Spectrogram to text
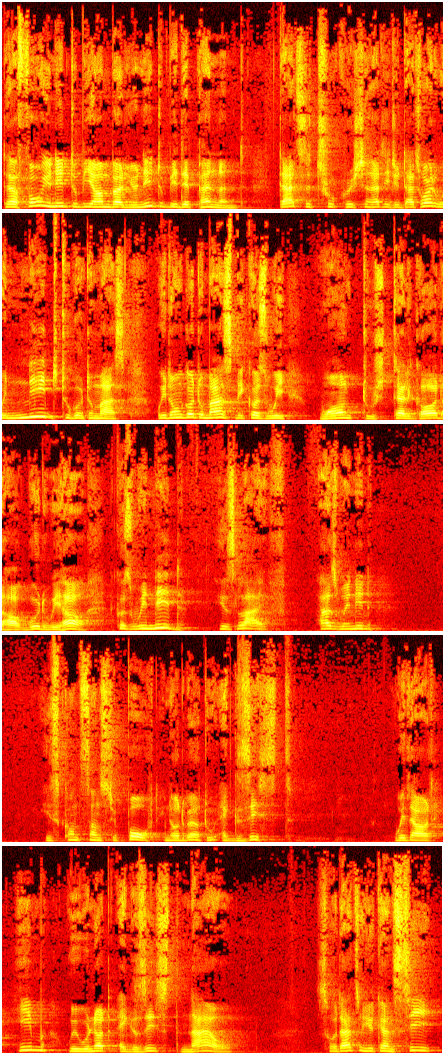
Therefore, you need to be humble. You need to be dependent. That's the true Christian attitude. That's why we need to go to Mass. We don't go to Mass because we want to tell God how good we are, because we need His life, as we need his constant support in order to exist. Without him, we will not exist now. So that you can see,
